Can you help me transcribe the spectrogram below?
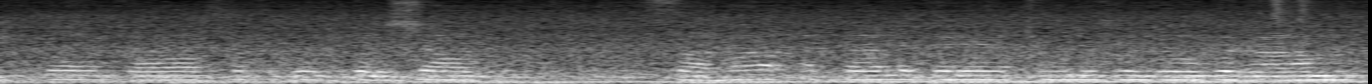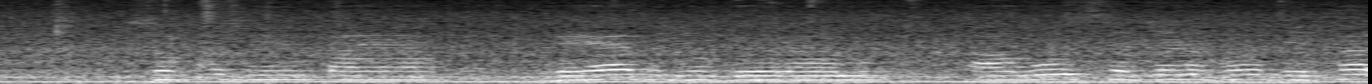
ਇਕੋ ਓੰਕਾਰ ਸਤਿਗੁਰ ਪ੍ਰਸਾਦ ਸਹਾ ਅਕਾਲ ਕਰਿਆ ਪੂਰਨ ਸੰਜੋਗ ਰਾਮ ਸੁਖ ਸੁਨ ਪਾਇਆ ਗਿਆ ਬਜੋਗ ਰਾਮ ਆਵੋ ਸਜਣ ਹੋ ਦੇਖਾ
